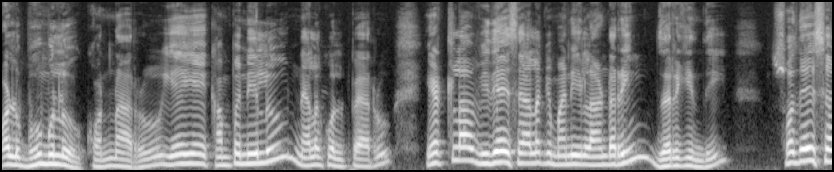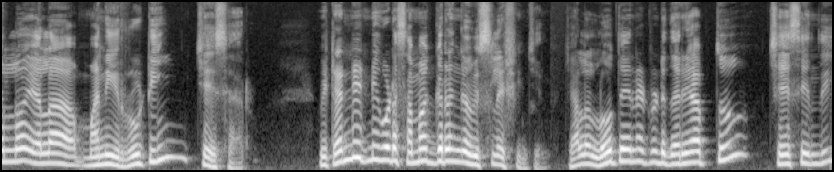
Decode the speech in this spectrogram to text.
వాళ్ళు భూములు కొన్నారు ఏ ఏ కంపెనీలు నెలకొల్పారు ఎట్లా విదేశాలకి మనీ లాండరింగ్ జరిగింది స్వదేశంలో ఎలా మనీ రూటింగ్ చేశారు వీటన్నిటిని కూడా సమగ్రంగా విశ్లేషించింది. చాలా లోతైనటువంటి దర్యాప్తు చేసింది.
